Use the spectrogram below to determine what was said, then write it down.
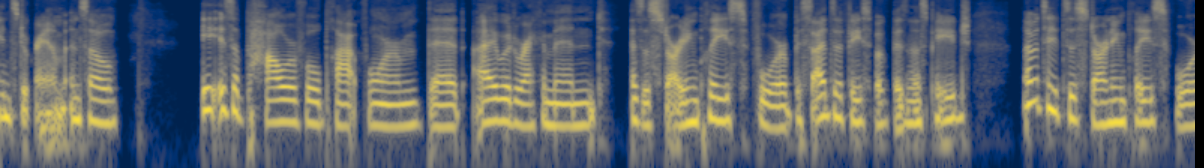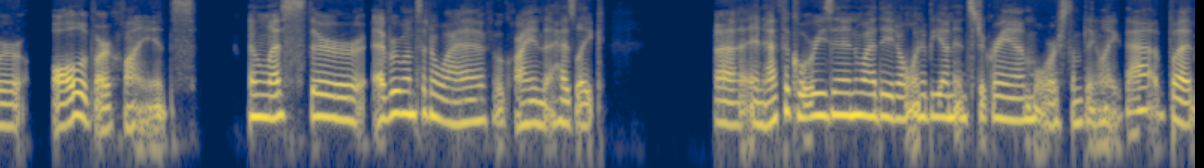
Instagram. And so it is a powerful platform that I would recommend as a starting place for, besides a Facebook business page, I would say it's a starting place for all of our clients. Unless they're every once in a while, I have a client that has like uh, an ethical reason why they don't want to be on Instagram or something like that. But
